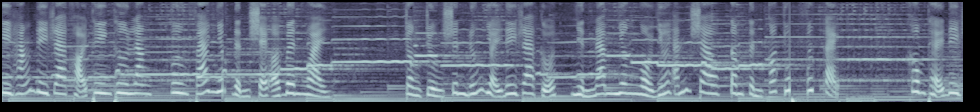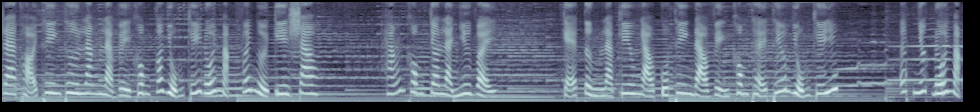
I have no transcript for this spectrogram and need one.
khi hắn đi ra khỏi thiên thư lăng, Vương phá nhất định sẽ ở bên ngoài. Trần Trường Sinh đứng dậy đi ra cửa, Nhìn nam nhân ngồi dưới ánh sao, Tâm tình có chút phức tạp không thể đi ra khỏi thiên thư lăng là vì không có dũng khí đối mặt với người kia sao? Hắn không cho là như vậy. Kẻ từng là kiêu ngạo của thiên đạo viện không thể thiếu dũng khí. Ít nhất đối mặt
